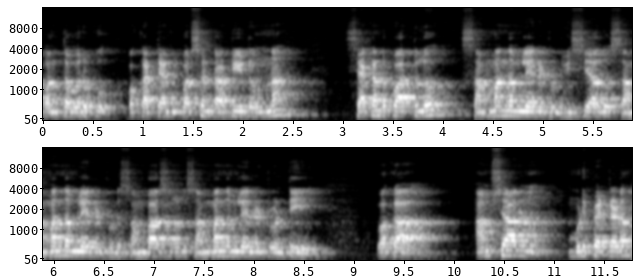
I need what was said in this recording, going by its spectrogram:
కొంతవరకు ఒక టెన్ పర్సెంట్ అటు ఇటు ఉన్న సెకండ్ పార్ట్లో సంబంధం లేనటువంటి విషయాలు సంబంధం లేనటువంటి సంభాషణలు సంబంధం లేనటువంటి ఒక అంశాలను ముడిపెట్టడం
